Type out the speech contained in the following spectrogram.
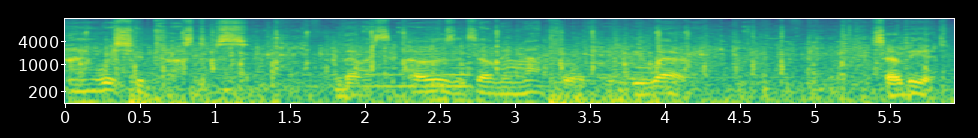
I wish you'd trust us. Though I suppose it's only natural for you to be wary. So be it.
